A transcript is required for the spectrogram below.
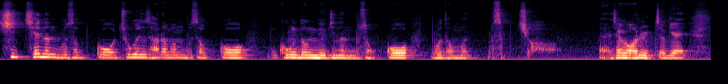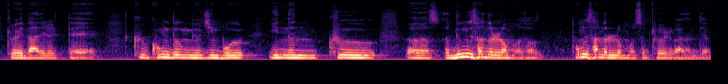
시체는 무섭고 죽은 사람은 무섭고 공동묘지는 무섭고 무덤은 무섭죠. 예, 제가 어릴 적에 교회 다닐 때 그 공동묘지 뭐 있는 그 어, 능선을 넘어서 동산을 넘어서 교회를 가는데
